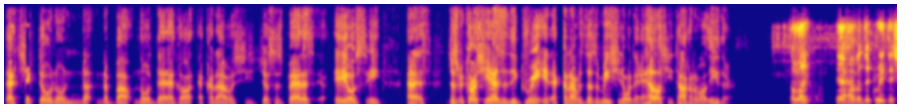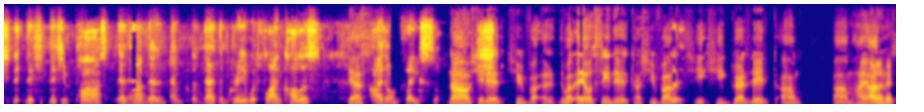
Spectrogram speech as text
That chick don't know nothing about no daggone economics. She's just as bad as AOC. And it's just because she has a degree in economics doesn't mean she know what the hell she's talking about either. I'm like, yeah, I have a degree. Did she did she, did she pass and have that uh, that degree with flying colors? Yes. I don't think so. No, she did. She uh, well AOC did because she valid she she graduated um um high honors.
